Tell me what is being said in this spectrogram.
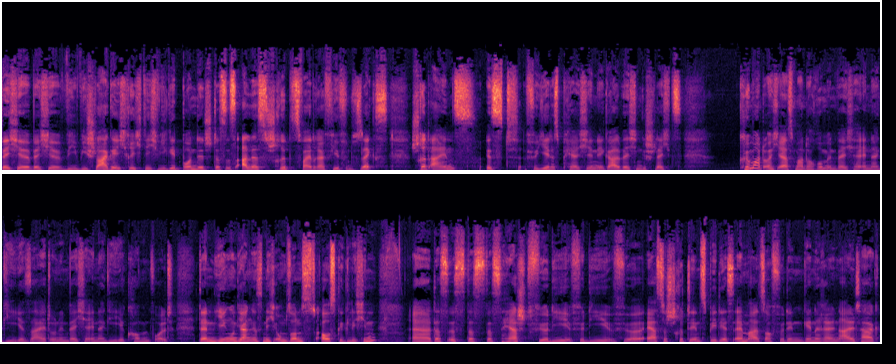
welche, welche, wie, wie schlage ich richtig, wie geht Bondage, das ist alles Schritt 2, 3, 4, 5, 6. Schritt 1 ist für jedes Pärchen, egal welchen Geschlechts, Kümmert euch erstmal darum, in welcher Energie ihr seid und in welcher Energie ihr kommen wollt. Denn Yin und Yang ist nicht umsonst ausgeglichen. Äh, das, ist, das, das herrscht für die, für die für erste Schritte ins BDSM als auch für den generellen Alltag.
